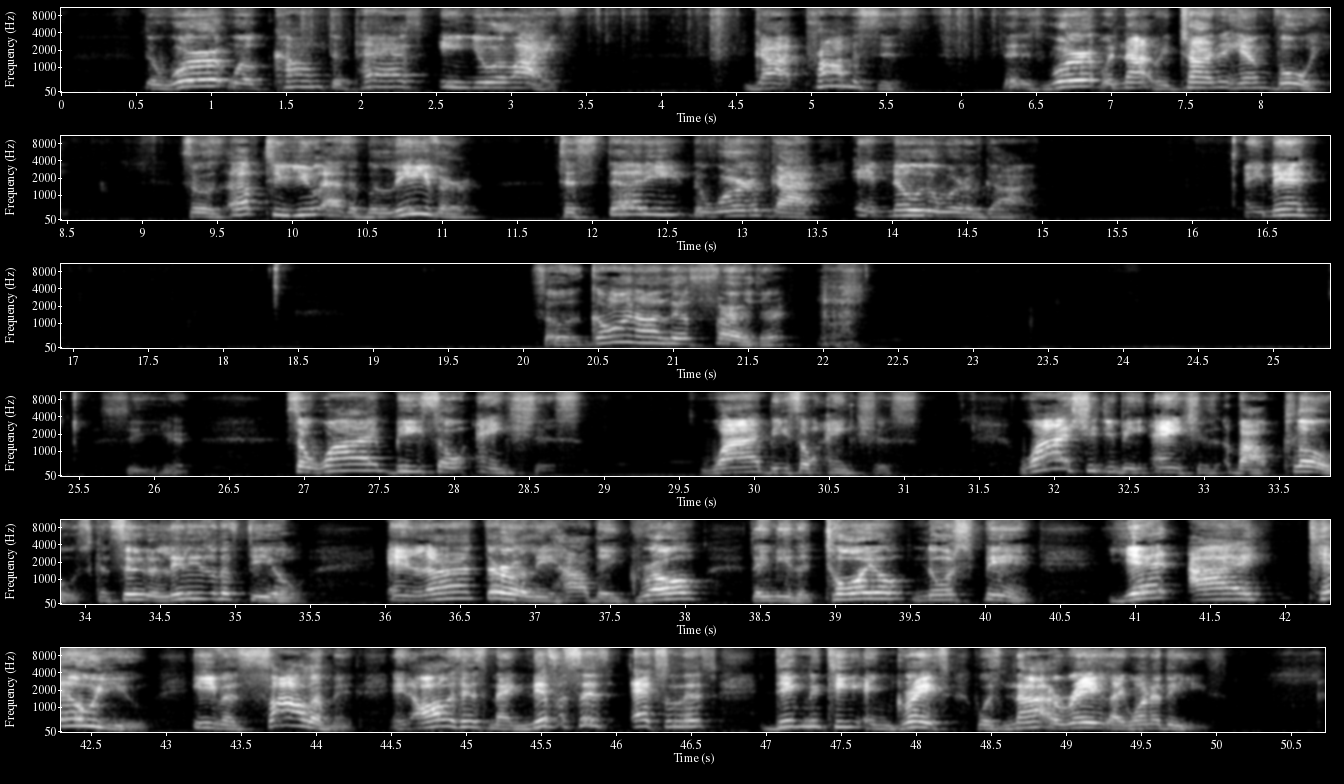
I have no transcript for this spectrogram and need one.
The word will come to pass in your life. God promises that his word will not return to him void. So it's up to you as a believer to study the word of God and know the word of God. Amen. So going on a little further, see here. So why be so anxious? Why be so anxious? Why should you be anxious about clothes? Consider the lilies of the field and learn thoroughly how they grow. They neither toil nor spin. Yet I tell you, even Solomon, in all of his magnificence, excellence, dignity, and grace, was not arrayed like one of these.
